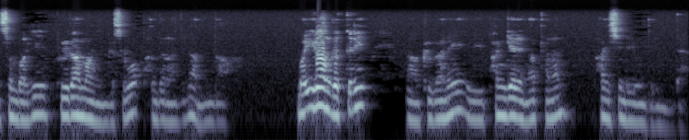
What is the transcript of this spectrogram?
선박이 불가망인 것으로 판단하지는 않는다. 뭐 이러한 것들이 어, 그간의 판결에 나타난 판시 내용들입니다.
